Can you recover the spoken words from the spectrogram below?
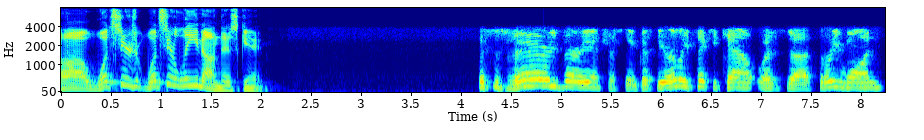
Uh, what's your what's your lean on this game? This is very, very interesting because the early ticket count was uh, 3 1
